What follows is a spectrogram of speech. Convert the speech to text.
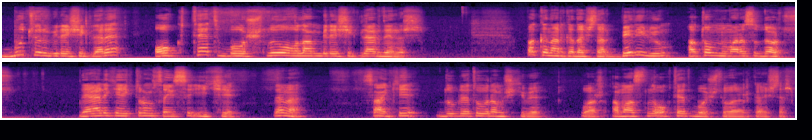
Bu tür bileşiklere oktet boşluğu olan bileşikler denir. Bakın arkadaşlar berilyum atom numarası 4. Değerlik elektron sayısı 2. Değil mi? Sanki dublete uğramış gibi var. Ama aslında oktet boşluğu var arkadaşlar.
